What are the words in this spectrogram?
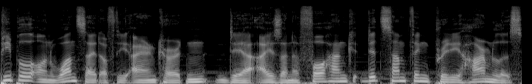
People on one side of the Iron Curtain, der eiserne Vorhang, did something pretty harmless,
